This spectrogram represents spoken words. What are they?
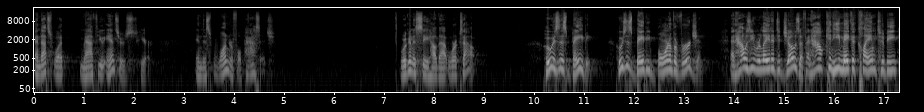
And that's what Matthew answers here in this wonderful passage. We're going to see how that works out. Who is this baby? Who's this baby born of a virgin? And how is he related to Joseph? And how can he make a claim to be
